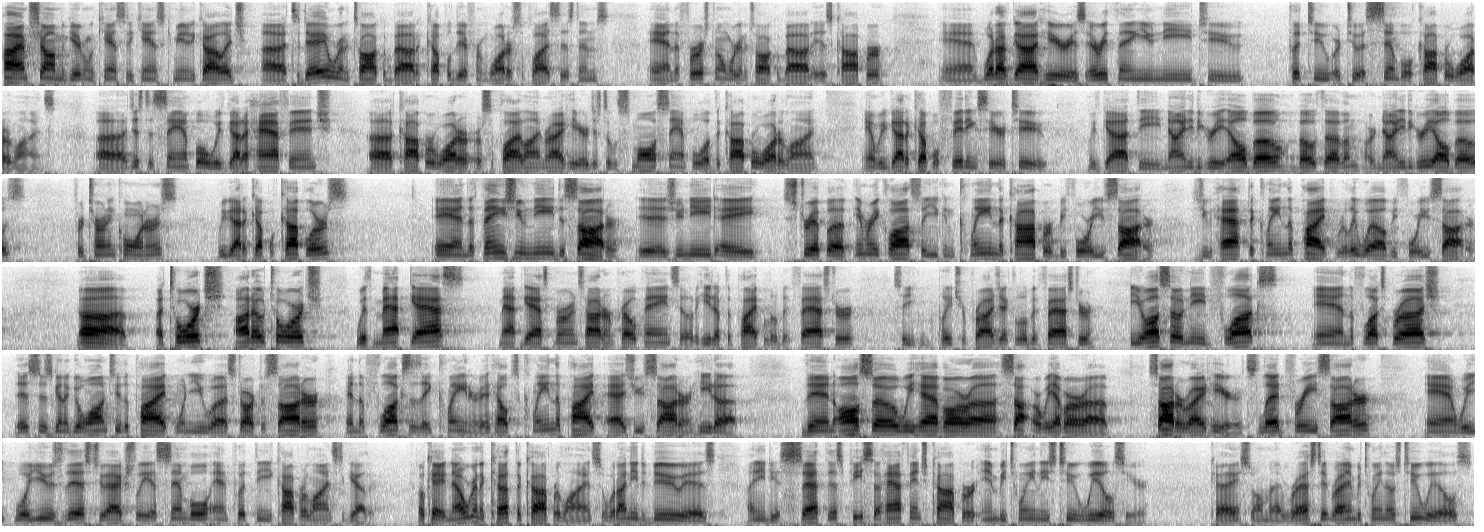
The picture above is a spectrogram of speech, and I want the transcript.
Hi, I'm Sean McGivern with Kansas City, Kansas Community College. Uh, today we're going to talk about a couple different water supply systems. And the first one we're going to talk about is copper. And what I've got here is everything you need to put to or to assemble copper water lines. Uh, just a sample, we've got a half inch uh, copper water or supply line right here, just a small sample of the copper water line. And we've got a couple fittings here too. We've got the 90 degree elbow, both of them are 90 degree elbows for turning corners. We've got a couple couplers. And the things you need to solder is you need a strip of emery cloth so you can clean the copper before you solder. You have to clean the pipe really well before you solder. Uh, a torch, auto torch with MAP gas. MAP gas burns hotter than propane, so it'll heat up the pipe a little bit faster so you can complete your project a little bit faster. You also need flux and the flux brush this is going to go onto the pipe when you uh, start to solder, and the flux is a cleaner. It helps clean the pipe as you solder and heat up. Then also we have our uh, so or we have our uh, solder right here. It's lead-free solder, and we will use this to actually assemble and put the copper lines together. Okay, now we're going to cut the copper line. So what I need to do is I need to set this piece of half-inch copper in between these two wheels here. Okay, so I'm going to rest it right in between those two wheels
